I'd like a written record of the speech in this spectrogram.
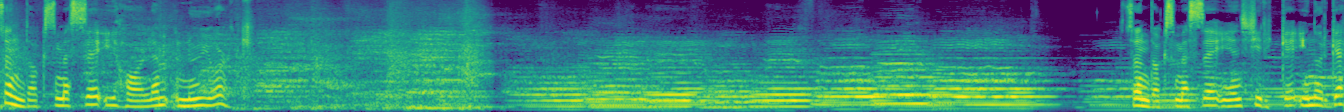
Søndagsmesse i Harlem, New York. Søndagsmesse i en kirke i Norge.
